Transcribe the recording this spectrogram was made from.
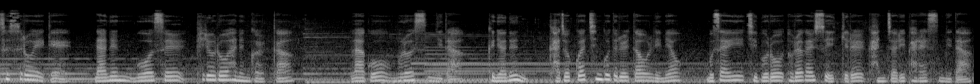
스스로에게 나는 무엇을 필요로 하는 걸까? 라고 물었습니다. 그녀는 가족과 친구들을 떠올리며 무사히 집으로 돌아갈 수 있기를 간절히 바랐습니다.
